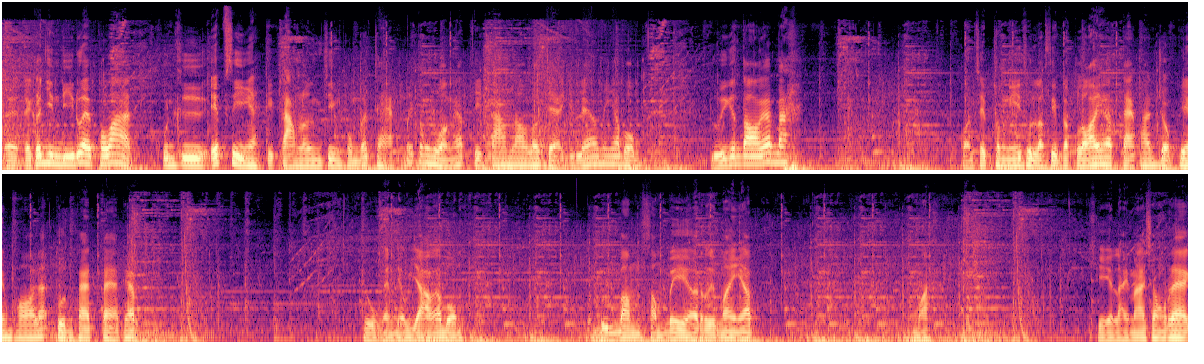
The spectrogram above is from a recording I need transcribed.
เออแต่ก็ยินดีด้วยเพราะว่าคุณคือ FC ไงติดตามเราจริงๆ ผมก็แจกไม่ต้องห่วงครับ ติดตามเราเราแจกอยู่แล้วนะครับผมลุยกันต่อครับมา คอนเซปต์ช่วงนี้ทุนหลักสิบหลักร้อยครับ แตกพันจบเพียงพอแล้วทุน 88 ครับ ดูกันยาวๆครับผมบึมบัมซัมเบ้หรือไม่ครับ มาโอเคไหลมาช่องแรก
